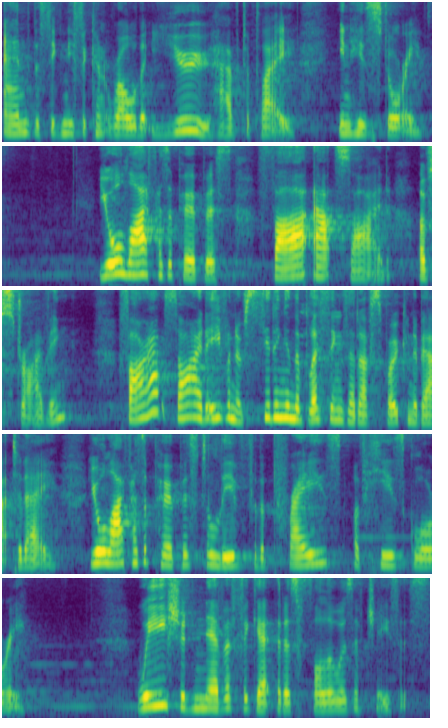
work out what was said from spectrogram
and the significant role that you have to play in His story. Your life has a purpose far outside of striving, far outside even of sitting in the blessings that I've spoken about today. Your life has a purpose to live for the praise of His glory. We should never forget that as followers of Jesus,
